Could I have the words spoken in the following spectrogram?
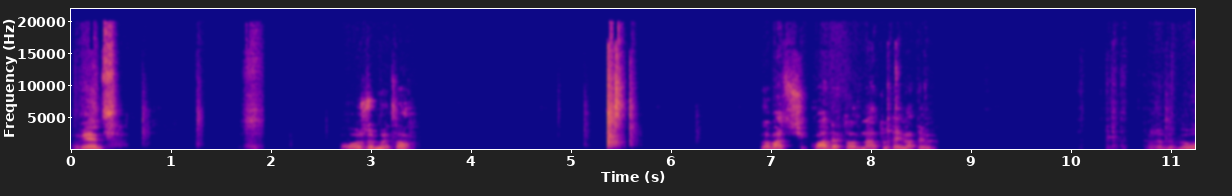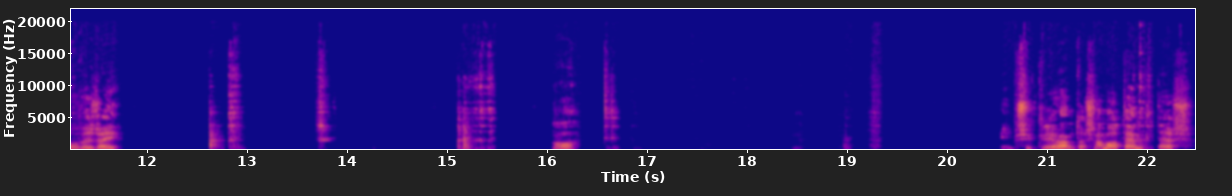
A więc położymy to. Zobaczcie, kładę to na tutaj na tym, żeby było wyżej. O. I przykrywam to szamotem też.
